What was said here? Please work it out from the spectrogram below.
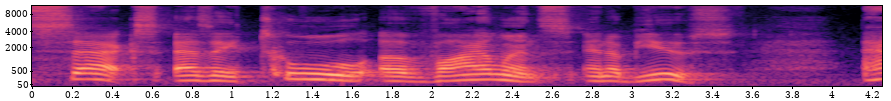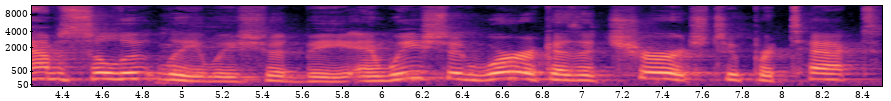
sex as a tool of violence and abuse? Absolutely, we should be. And we should work as a church to protect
